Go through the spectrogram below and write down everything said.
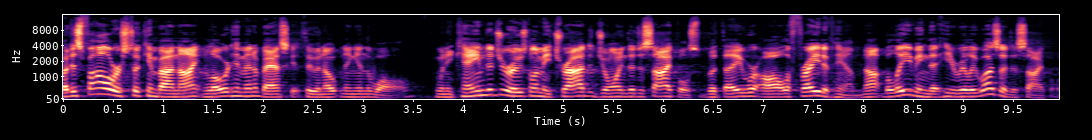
But his followers took him by night and lowered him in a basket through an opening in the wall. When he came to Jerusalem, he tried to join the disciples, but they were all afraid of him, not believing that he really was a disciple.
